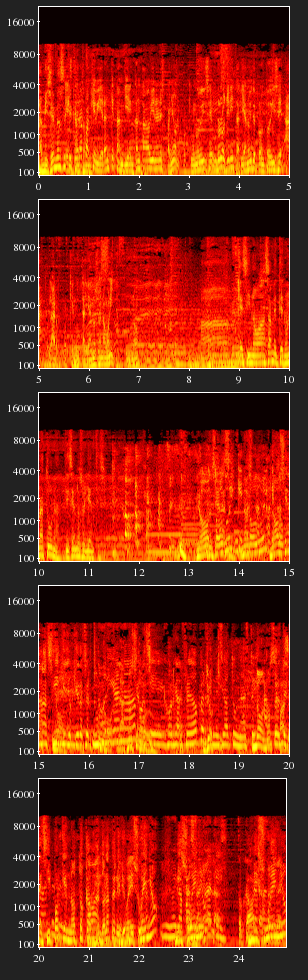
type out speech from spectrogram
A mí se me hace que este era canta para muy- que vieran que también cantaba bien en español, porque uno dice, uno lo oye en italiano y de pronto dice, ah, claro, porque en italiano suena bonito. No. que si no vas a meter una tuna, dicen los oyentes. No, sean todo así, el que, no, todo el que no sean así no. que yo quiero ser tuna. No digan nada no sean así. porque Jorge Alfredo perteneció a Tuna. Estoy No, no pertenecí porque no tocaba bandola, pero ¿usted yo mi sueño, No, mi sueño, mi sueño,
